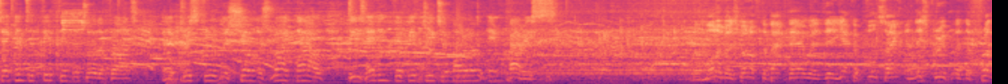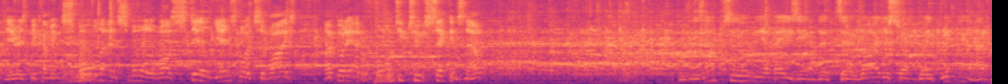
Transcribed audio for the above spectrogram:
second to fifth in the Tour de France. Uh, Chris Froome has shown us right now he's heading for victory tomorrow in Paris. Well, Mollema's gone off the back there with uh, Jakob Fuglsang, and this group at the front here is becoming smaller and smaller, while still Jens Voigt survives. I've got it at 42 seconds now. It is absolutely amazing that uh, riders from Great Britain have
